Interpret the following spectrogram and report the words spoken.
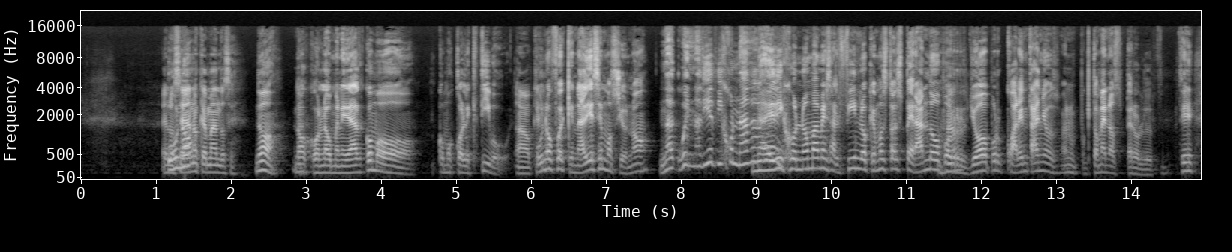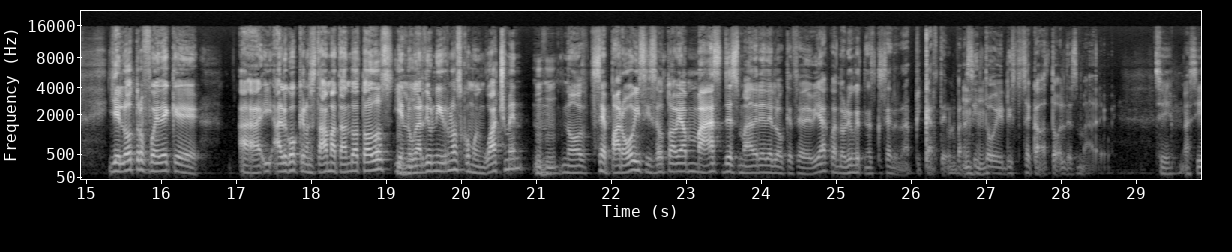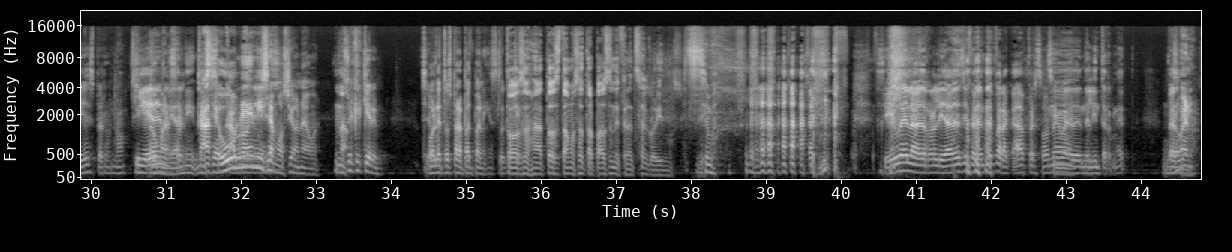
El Uno- océano quemándose. No, no, con la humanidad como, como colectivo. güey. Ah. Uno fue que nadie se emocionó. Na- Güey, nadie dijo nada. Nadie güey. dijo, no mames, al fin, lo que hemos estado esperando por yo por 40 años, bueno, un poquito menos, pero sí. Y el otro fue de que hay algo que nos estaba matando a todos y en lugar de unirnos como en Watchmen, nos separó y se hizo todavía más desmadre de lo que se debía, cuando lo único que tenías que hacer era picarte un bracito y listo, se acaba todo el desmadre, güey. Sí, así es, pero no. Sí, Quieren humanidad hacer ni, ni se une ni se emociona, güey. No. No. sé qué quieren. Sí, Boletos para Pat Bunny. es lo que Todos, ajá, todos estamos atrapados en diferentes algoritmos. Sí, Sí, güey, la realidad es diferente para cada persona Sí, en el internet. Pero bueno.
